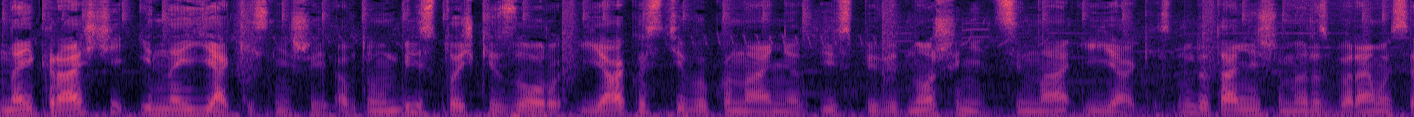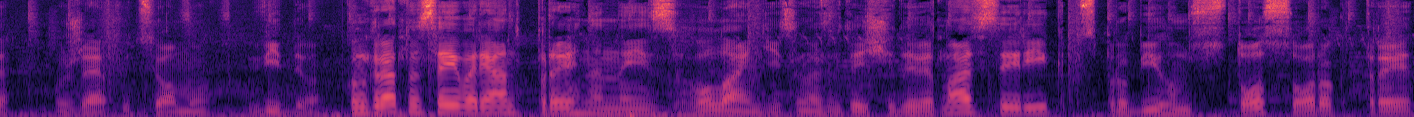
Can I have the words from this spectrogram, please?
Найкращий і найякісніший автомобіль з точки зору якості виконання і в співвідношенні ціна і якість. Ну детальніше ми розберемося вже у цьому відео. Конкретно цей варіант пригнаний з Голландії. Це на 2019 рік з пробігом 143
